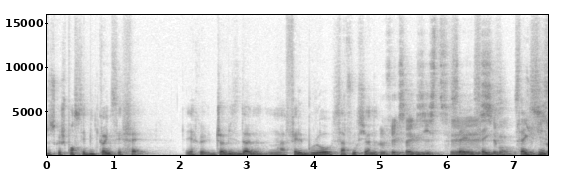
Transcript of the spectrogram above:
ce que je pense, c'est Bitcoin, c'est fait. C'est-à-dire que le job is done. On a fait le boulot, ça fonctionne. Le fait que ça existe, c'est ça ex- c'est bon. ça existe,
